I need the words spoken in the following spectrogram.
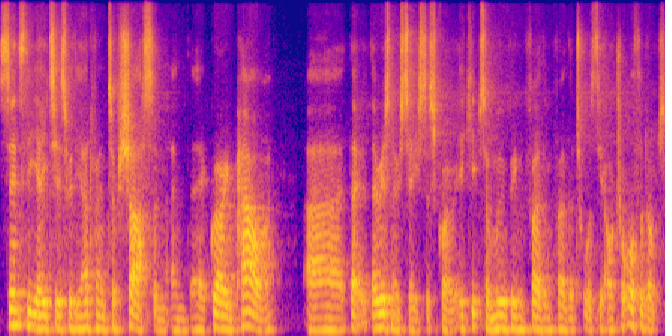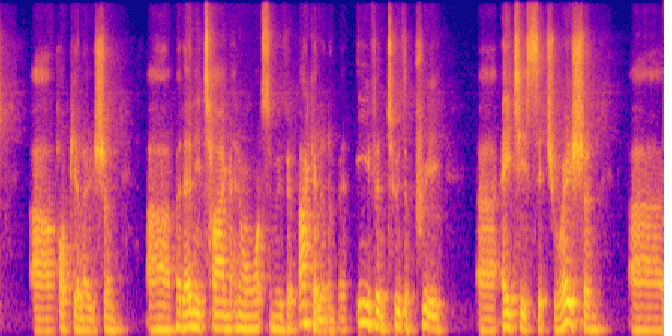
since the 80s with the advent of Shas and, and their growing power uh, there, is no status quo. It keeps on moving further and further towards the ultra Orthodox uh, population. Uh, but anytime anyone wants to move it back a little bit, even to the pre 80s situation, uh,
